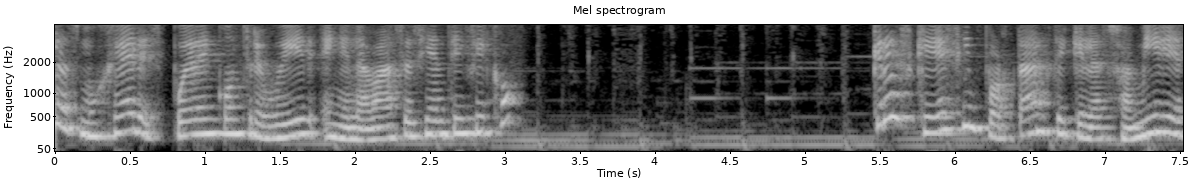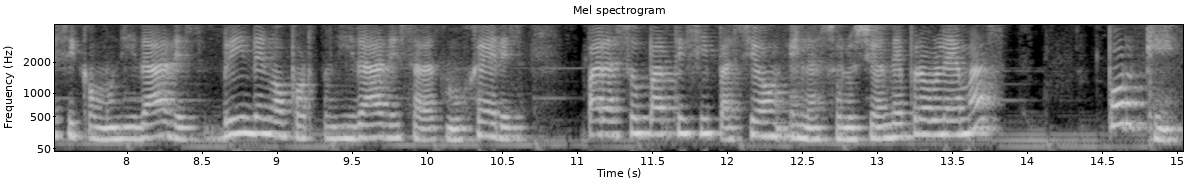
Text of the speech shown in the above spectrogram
las mujeres pueden contribuir en el avance científico? ¿Crees que es importante que las familias y comunidades brinden oportunidades a las mujeres para su participación en la solución de problemas? ¿Por qué?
